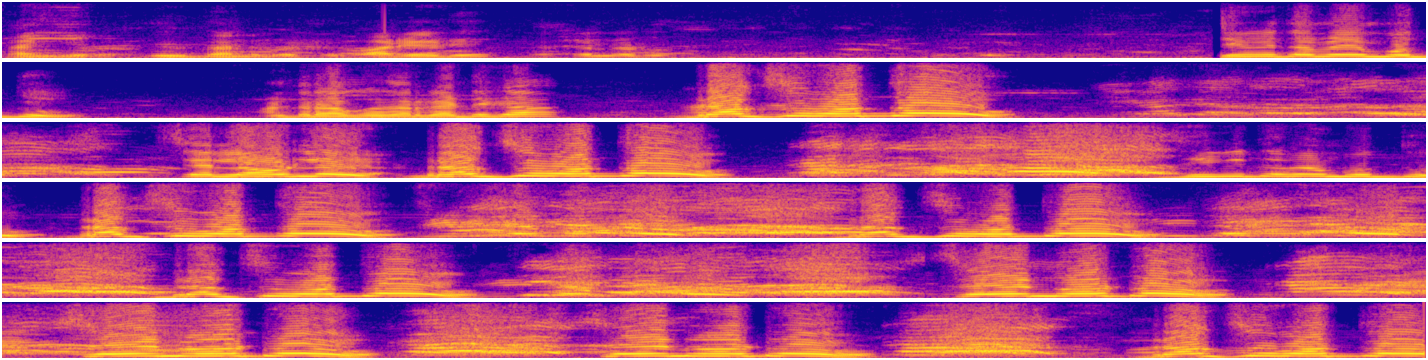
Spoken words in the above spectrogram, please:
థ్యాంక్ యూ దాన్ని బట్టి వాడేడి ఏడి? జీవితమే ముద్దు. అంటారా ఒకసారి గట్టిగా? డ్రగ్స్ వద్దు! లౌడ్లీ డ్రగ్స్ వద్దు! జీవితమే ముద్దు. డ్రగ్స్ వద్దు! డ్రగ్స్ వద్దు! డ్రగ్స్ వద్దు! Say no! Say no! Say no! Drugs వద్దు!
